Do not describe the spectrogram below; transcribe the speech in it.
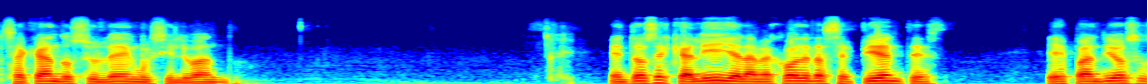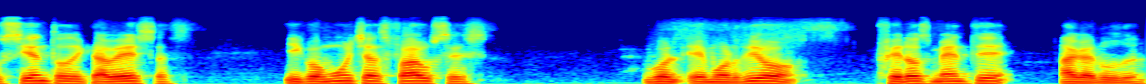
sacando su lengua y silbando. Entonces Calilla, la mejor de las serpientes, expandió sus cientos de cabezas y con muchas fauces eh, mordió ferozmente a Garuda.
